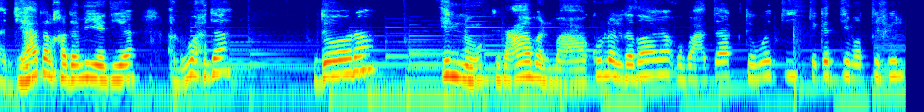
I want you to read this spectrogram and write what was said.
الجهات الخدمية دي الوحدة دورة إنه تتعامل مع كل القضايا وبعد ذاك تودي تقدم الطفل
